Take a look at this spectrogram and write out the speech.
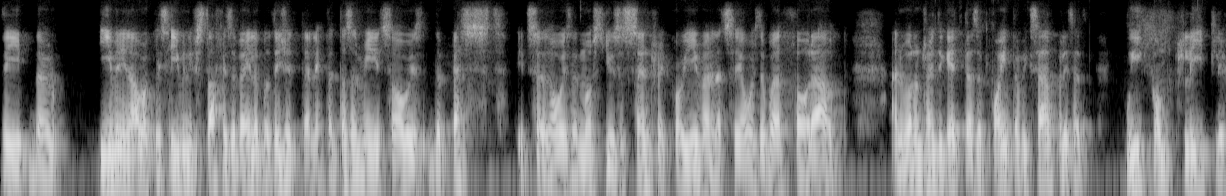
the the even in our case, even if stuff is available digitally, that doesn't mean it's always the best. It's always the most user centric, or even let's say always the well thought out. And what I'm trying to get as a point of example is that we completely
